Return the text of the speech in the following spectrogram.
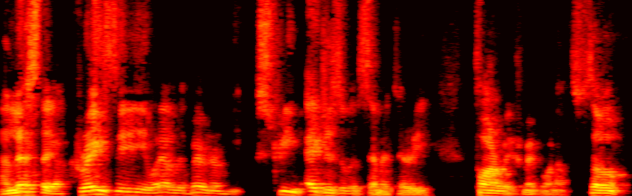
unless they are crazy or whatever. They're buried on the extreme edges of the cemetery. far away from everyone else. So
